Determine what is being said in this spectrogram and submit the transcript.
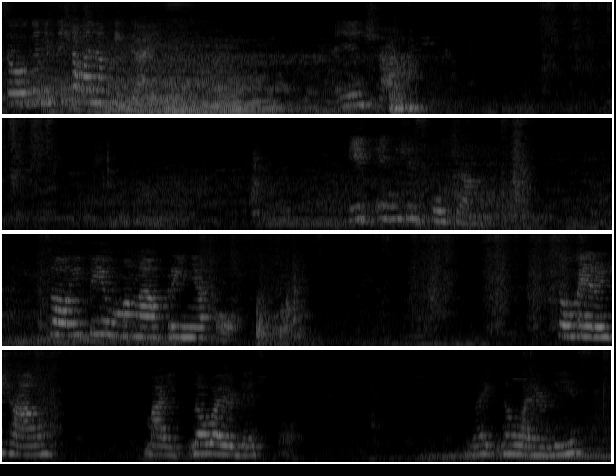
So, ganito siya kalaki guys. Ayan siya. Eight inches po siya. So, ito yung mga pre niya po. So, meron siyang mic na wireless po. Mic na wireless.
